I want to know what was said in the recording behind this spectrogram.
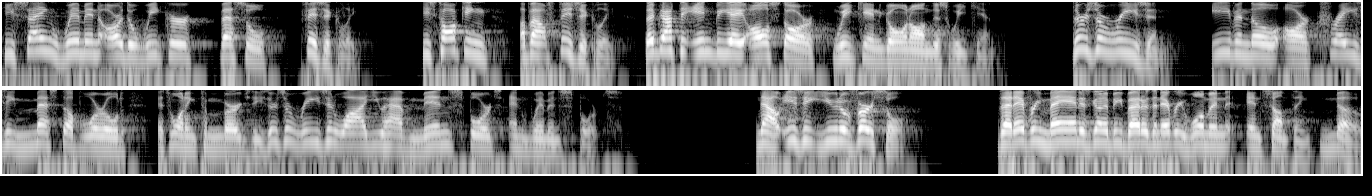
He's saying women are the weaker vessel physically. He's talking about physically. They've got the NBA All Star weekend going on this weekend. There's a reason, even though our crazy, messed up world is wanting to merge these, there's a reason why you have men's sports and women's sports. Now, is it universal that every man is going to be better than every woman in something? No.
